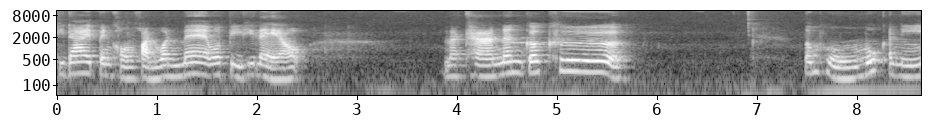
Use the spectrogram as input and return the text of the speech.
ที่ได้เป็นของขวัญวันแม่เมื่อปีที่แล้ว นะคะ นั่นก็คือ ต้มหูมุกอันนี้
